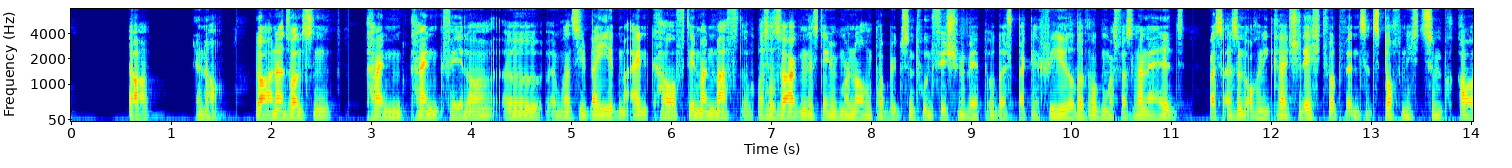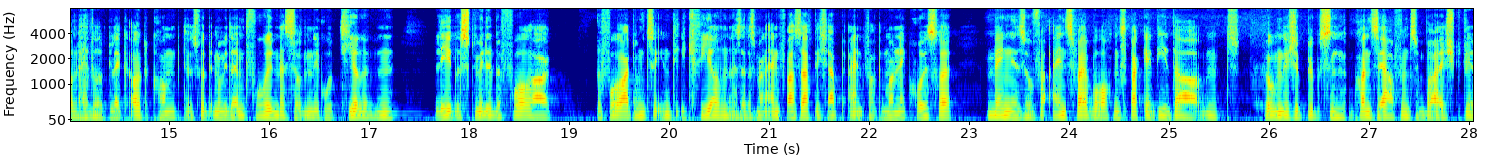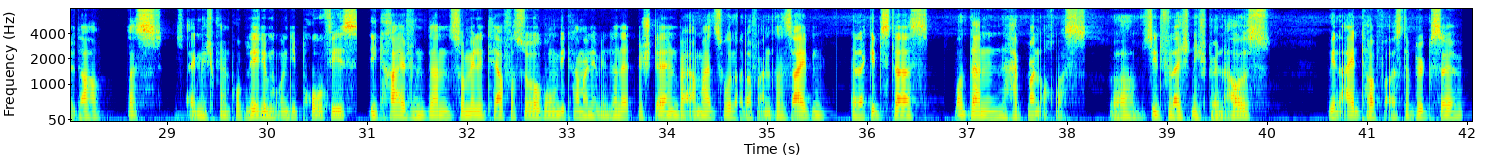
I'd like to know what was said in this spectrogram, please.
da. Genau. Ja, und ansonsten kein, kein Fehler. Äh, Im Prinzip bei jedem Einkauf, den man macht, muss ich sagen, jetzt nehme ich mal noch ein paar Büchsen Thunfischen mit oder Spaghetti oder irgendwas, was lange hält, was also auch nicht gleich schlecht wird, wenn es jetzt doch nicht zum Braun oder Blackout kommt. Es wird immer wieder empfohlen, dass so eine rotierenden Lebensmittelbevorrat Bevorratung zu integrieren. Also dass man einfach sagt, ich habe einfach immer eine größere Menge so für ein, zwei Wochen Spaghetti da und irgendwelche Büchsen, Konserven zum Beispiel da. Das ist eigentlich kein Problem. Und die Profis, die greifen dann zur Militärversorgung. Die kann man im Internet bestellen, bei Amazon oder auf anderen Seiten. Ja, da gibt es das. Und dann hat man auch was. Ja, sieht vielleicht nicht schön aus, wie ein Eintopf aus der Büchse,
